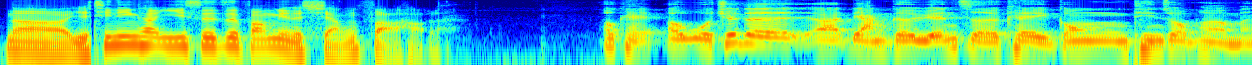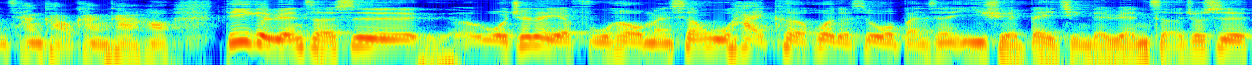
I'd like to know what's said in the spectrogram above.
那也听听看医师这方面的想法好了。OK，呃，我觉得呃两个原则可以供听众朋友们参考看看哈。第一个原则是，我觉得也符合我们生物骇客或者是我本身医学背景的原则，就是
